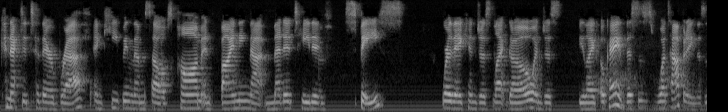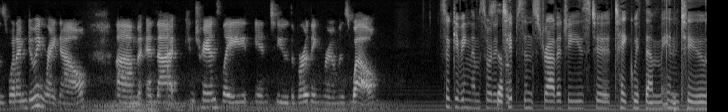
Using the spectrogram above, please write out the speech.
connected to their breath and keeping themselves calm and finding that meditative space where they can just let go and just be like, okay, this is what's happening. This is what I'm doing right now. Um, and that can translate into the birthing room as well. So, giving them sort of so, tips and strategies to take with them into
